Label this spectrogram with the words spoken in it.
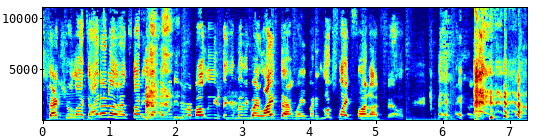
sexual act. I don't know. That's not even. I wouldn't even remotely think of living my life that way, but it looks like fun on film.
